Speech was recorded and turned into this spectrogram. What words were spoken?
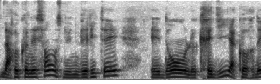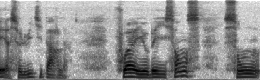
la reconnaissance d'une vérité, et dans le crédit accordé à celui qui parle. Foi et obéissance sont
